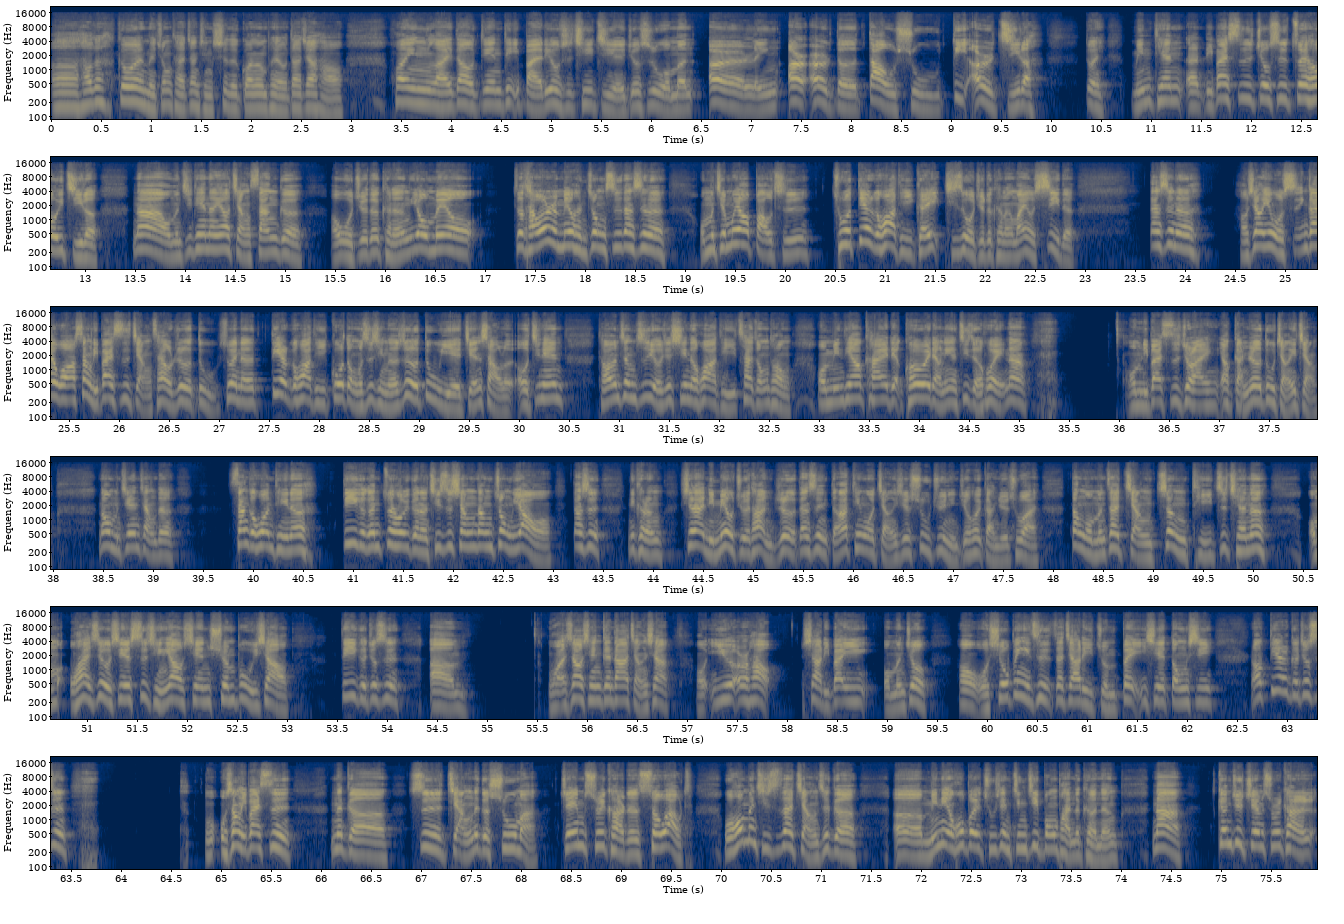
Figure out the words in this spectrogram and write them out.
呃，好的，各位美中台战情室的观众朋友，大家好，欢迎来到 D N D 一百六十七集，也就是我们二零二二的倒数第二集了。对，明天呃礼拜四就是最后一集了。那我们今天呢要讲三个，呃，我觉得可能又没有，这台湾人没有很重视，但是呢，我们节目要保持，除了第二个话题可以，其实我觉得可能蛮有戏的，但是呢。好像因为我是应该我要上礼拜四讲才有热度，所以呢，第二个话题郭董的事情呢热度也减少了。哦，今天台湾政治有些新的话题，蔡总统，我们明天要开两暌违两年的记者会，那我们礼拜四就来要赶热度讲一讲。那我们今天讲的三个问题呢，第一个跟最后一个呢，其实相当重要哦。但是你可能现在你没有觉得它很热，但是你等下听我讲一些数据，你就会感觉出来。但我们在讲正题之前呢，我们我还是有些事情要先宣布一下哦。第一个就是，嗯，我还是要先跟大家讲一下哦。一月二号下礼拜一，我们就哦，我休病一次，在家里准备一些东西。然后第二个就是，我我上礼拜四那个是讲那个书嘛，James Ricard 的《So Out》。我后面其实在讲这个，呃，明年会不会出现经济崩盘的可能？那根据 James Ricard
